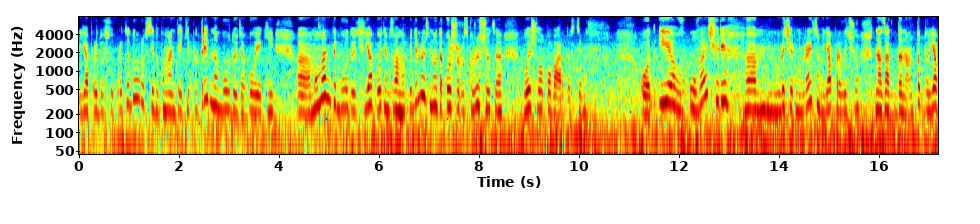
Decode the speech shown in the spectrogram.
Я пройду всю процедуру, всі документи, які потрібно будуть, або які е, моменти будуть. Я потім з вами поділюсь. Ну також розкажу, що це вийшло по вартості. От і увечері ем, вечірнім рейсом я прилечу назад в Данан. Тобто я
